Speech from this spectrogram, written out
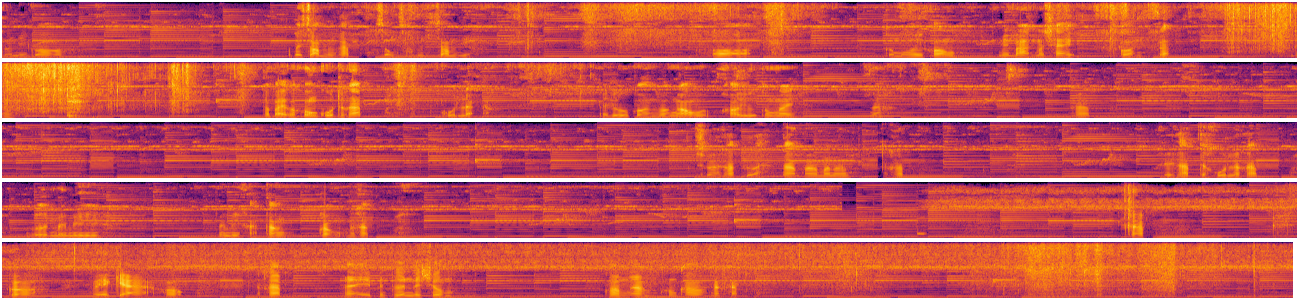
ตอนนี้ก็เอาไปซ่อมนะครับ ส่งซ่อมซ่อมอยู่ก็ขโมยของแม่บ้านมาใช้ก่อนครับนะต่อไปก็คงขุดนะครับขุดแล้ว ไปดูก่อนว่าเงาเข้าอยู่ตรงไหนนะครับสวยครับสวยตามหามานานนะครับโอเคครับจะขุดแล้วครับเอินไม่มีไม่มีขาตั้งกล่องนะครับ ครับ ก็แหวกหญ้าออกนะครับ ให้เพื่อนๆได้ชม ความงามของเขานะครับ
